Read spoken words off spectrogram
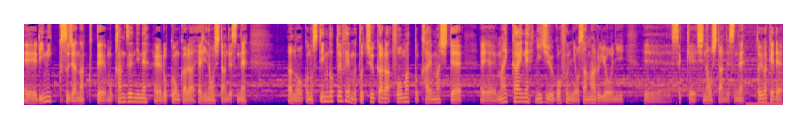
え、リミックスじゃなくてもう完全にね、え、録音からやり直したんですね。あのこの steam.fm 途中からフォーマット変えまして、えー、毎回ね25分に収まるように、えー、設計し直したんですね。というわけで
